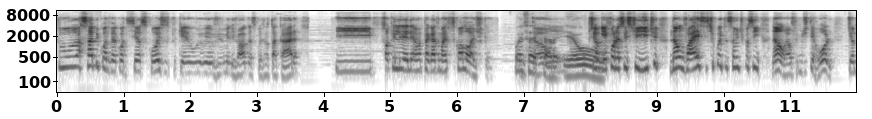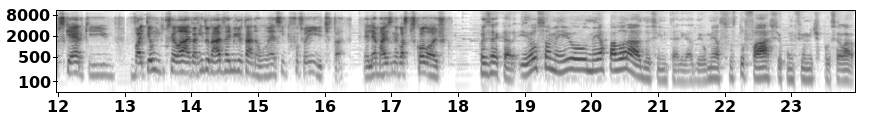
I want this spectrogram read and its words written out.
tu já sabe quando vai acontecer as coisas, porque o, o filme ele joga as coisas na tua cara. E. Só que ele, ele é uma pegada mais psicológica. Pois é, Então, cara, eu. Se alguém for assistir It, não vai assistir com a intenção de, tipo assim, não, é um filme de terror, jumpscare, que vai ter um, sei lá, vai vir do nada e vai me gritar. Não, não é assim que funciona em It, tá? Ele é mais um negócio psicológico. Pois é, cara, eu sou meio, meio apavorado, assim, tá ligado? Eu me assusto fácil com um filme, tipo, sei lá,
